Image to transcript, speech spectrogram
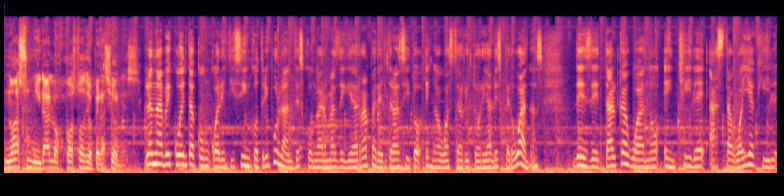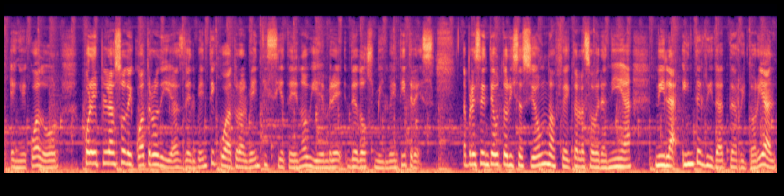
no asumirá los costos de operaciones. La nave cuenta con 45 tripulantes con armas de guerra para el tránsito en aguas territoriales peruanas, desde Talcahuano en Chile hasta Guayaquil en Ecuador, por el plazo de cuatro días del 24 al 27 de noviembre de 2023. La presente autorización no afecta la soberanía ni la integridad territorial,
